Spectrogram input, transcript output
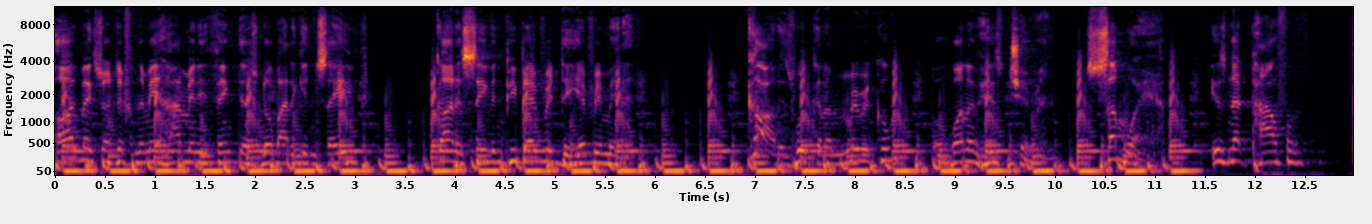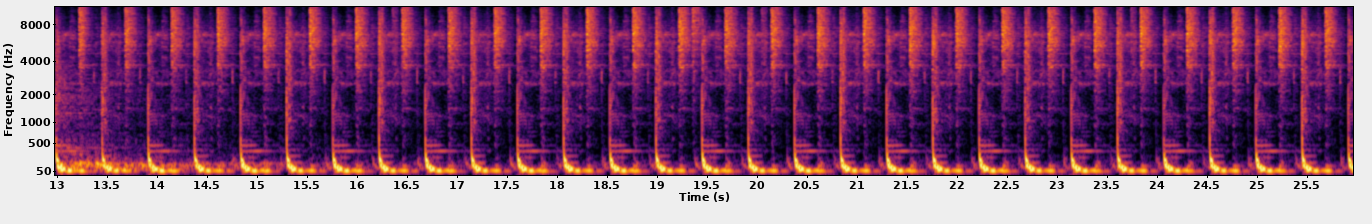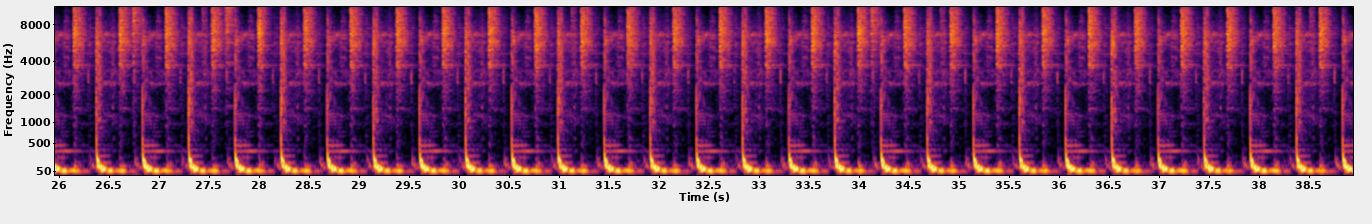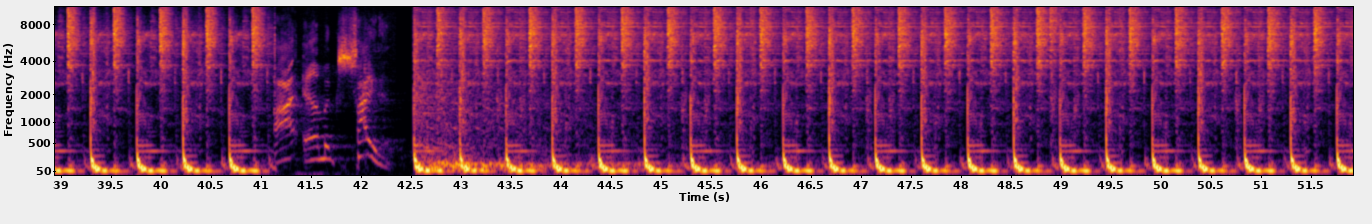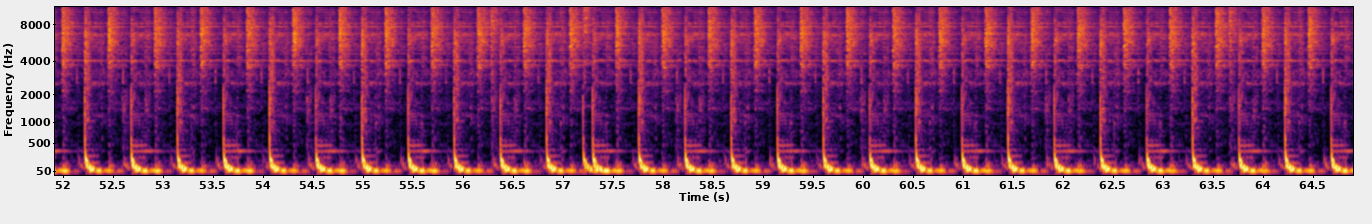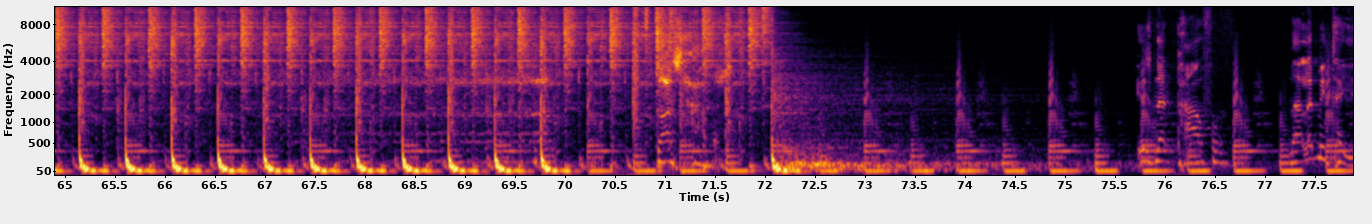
Oh, it makes no difference to me how many think there's nobody getting saved. God is saving people every day, every minute. God is working a miracle for one of his children somewhere. Isn't that powerful? Excited.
